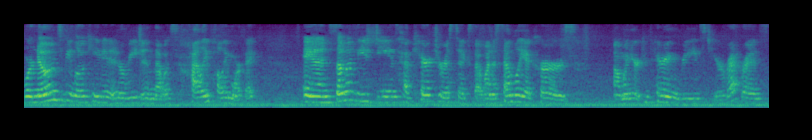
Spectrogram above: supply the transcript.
were known to be located in a region that was highly polymorphic. And some of these genes have characteristics that when assembly occurs, um, when you're comparing reads to your reference,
